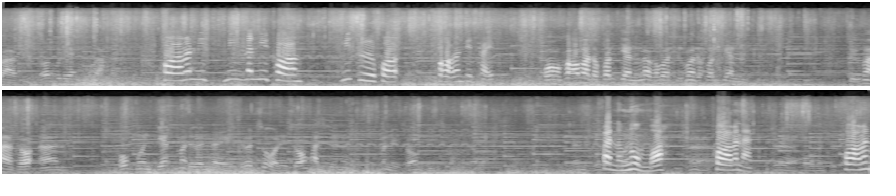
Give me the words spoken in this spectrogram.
ฝากตอนบุเรียนอยู่หลังพอมันมีมีมันมีพอมีซื้อพอพอมันเป็นไผพอเขาเอามาจากคอนแก่นแล้วก็มาซื้อมาจากคอนแก่นซื้อมาเถาะอัน หกหมื่นเจ็ดมาเดินเลยเดินโซ่เลยสองพันเดือนเลยมันเลยสองปีส่วนเลยปั้นน้ำหนุ่มบ่เออพอมันน่ะเออพอมันสุดพอมัน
